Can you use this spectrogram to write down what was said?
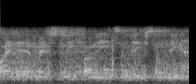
find it immensely funny to leave something.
